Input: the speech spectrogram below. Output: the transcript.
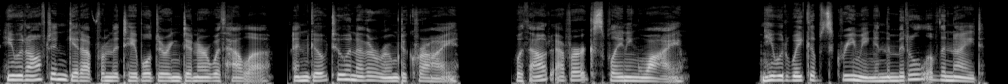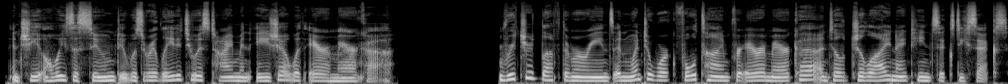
He would often get up from the table during dinner with Hella and go to another room to cry, without ever explaining why. He would wake up screaming in the middle of the night, and she always assumed it was related to his time in Asia with Air America. Richard left the Marines and went to work full time for Air America until July 1966,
